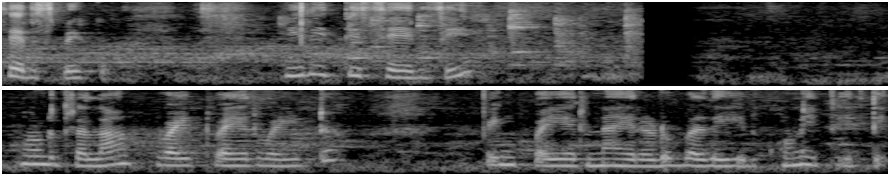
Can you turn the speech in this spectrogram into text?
ಸೇರಿಸ್ಬೇಕು. ಈ ರೀತಿ ಸೇರಿಸಿ. ನೋಡಿದ್ರಲ್ಲ, ವೈಟ್ ವೈರ್, ವೈಟ್, ಪಿಂಕ್ ವೈರ್ನ ಎರಡು ಬದಿ ಹಿಡ್ಕೊಂಡು ಇಟ್ಟಿದ್ದೆ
